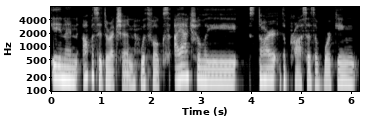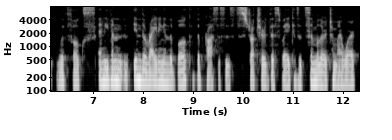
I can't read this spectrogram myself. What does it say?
in an opposite direction with folks. I actually start the process of working with folks and even in the writing in the book the process is structured this way because it's similar to my work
